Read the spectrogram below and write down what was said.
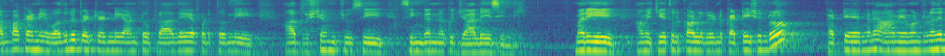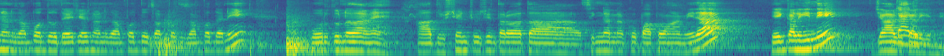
చంపకండి వదిలిపెట్టండి అంటూ ప్రాధేయపడుతుంది. ఆ దృశ్యం చూసి సింగన్నకు జాలేసింది. మరి ఆమె చేతులు కాళ్ళు రెండు కట్టేసిండ్రు. కట్టేయంగానే ఆమె ఏమంటున్నది? నన్ను చంపొద్దు దయచేసి నన్ను చంపొద్దు చంపొద్దు చంపొద్దు అని కోరుతున్నది ఆమె. ఆ దృశ్యం చూసిన తర్వాత సింగన్నకు పాపం ఆమె మీద ఏం కలిగింది? జాలి. కలిగింది.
